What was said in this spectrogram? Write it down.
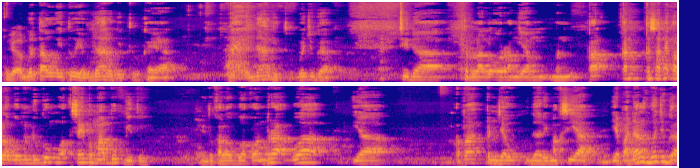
Enggak gue tahu itu ya udah gitu. Kayak ya udah gitu. Gue juga tidak terlalu orang yang men- ka- kan kesannya kalau gue mendukung saya pemabuk gitu. Itu kalau gue kontra gue ya apa penjauh dari maksiat. Ya padahal gue juga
